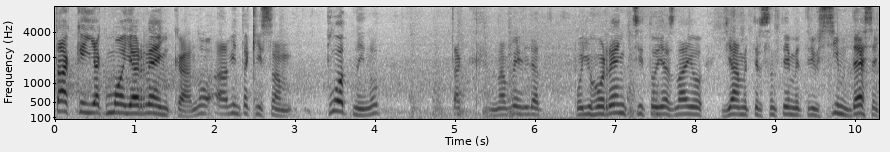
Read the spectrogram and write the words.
такий, як моя ренька. Ну, а він такий сам плотний, ну так на вигляд по його ренці, то я знаю діаметр сантиметрів 7-10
